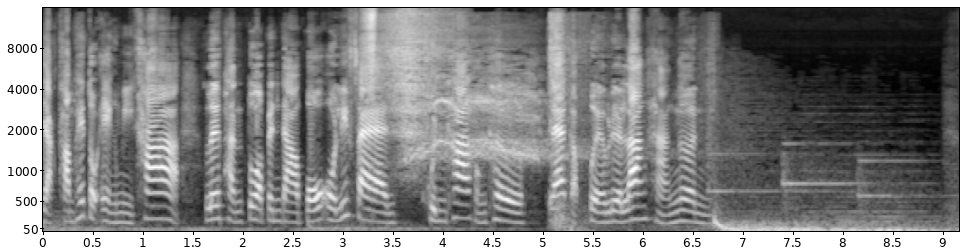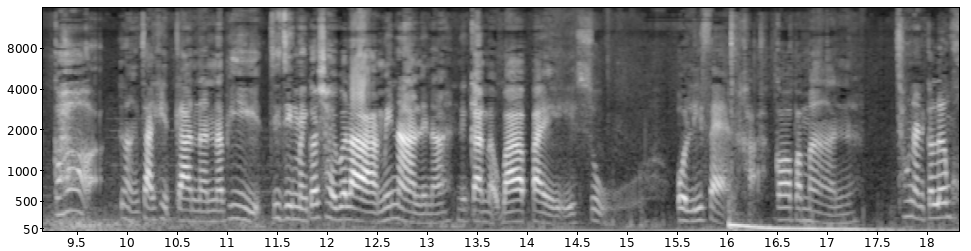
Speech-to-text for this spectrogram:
อยากทำให้ตัวเองมีค่า เลยผันตัวเป็นดาวโป๊โอลิแฟน คุณค่าของเธอ แลกกับเปลือยเรือนร่างหาเงิน ก็หลังจากเหตุการณ์นั้นนะพี่จริง ๆ มันก็ใช้เวลาไม่นานเลยนะ ในการแบบว่าไปสู่ OnlyFans ค่ะ ก็ประมาณ ช่วงนั้นก็เริ่มโค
